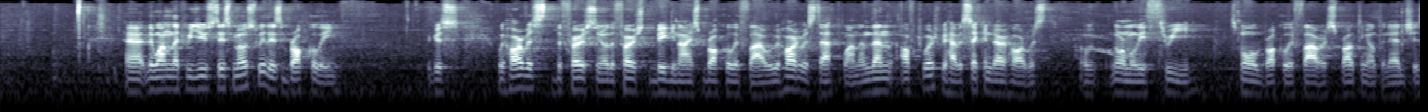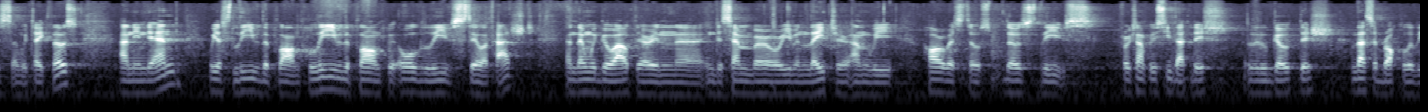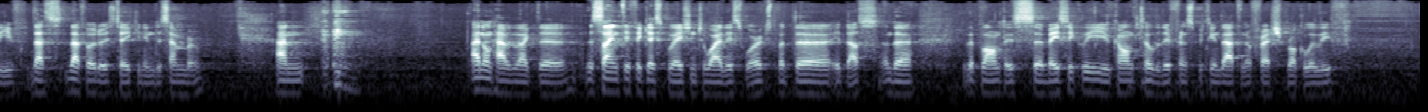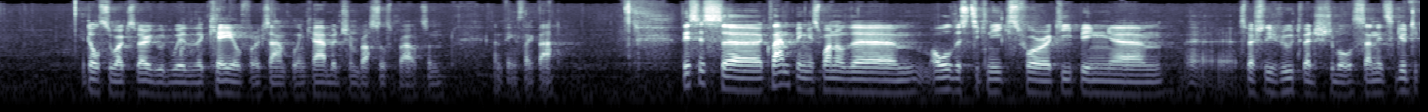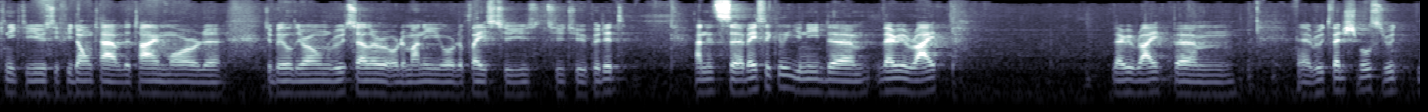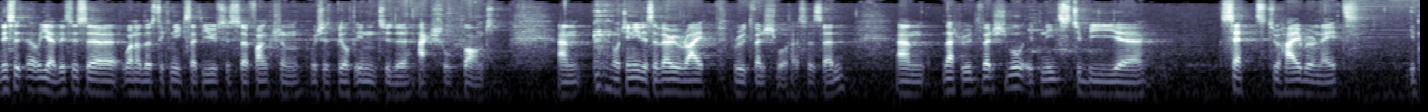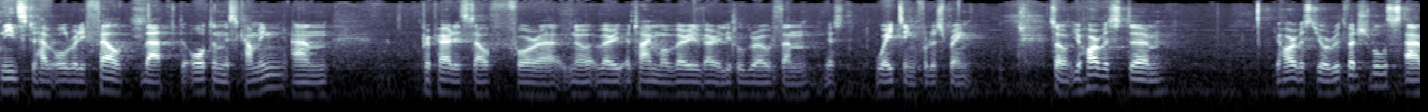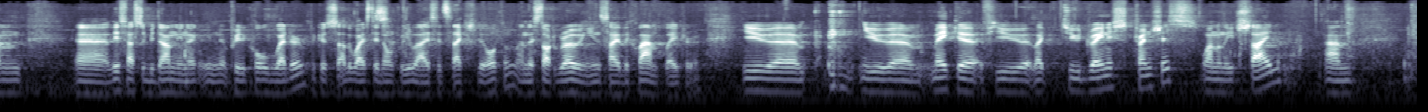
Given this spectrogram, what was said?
Uh, the one that we use this most with is broccoli, because we harvest the first, you know, the first big nice broccoli flower. We harvest that one, and then afterwards we have a secondary harvest of normally three small broccoli flowers sprouting out in edges, and we take those. And in the end, we just leave the plant, leave the plant with all the leaves still attached, and then we go out there in uh, in December or even later, and we harvest those those leaves. For example, you see that dish, a little goat dish, that's a broccoli leaf. That's that photo is taken in December. And I don't have like the, the scientific explanation to why this works, but uh, it does. And the, the plant is uh, basically, you can't tell the difference between that and a fresh broccoli leaf. It also works very good with the kale, for example, and cabbage and Brussels sprouts and, and things like that. This is, uh, clamping is one of the um, oldest techniques for keeping um, especially root vegetables, and it's a good technique to use if you don't have the time or the to build your own root cellar or the money or the place to use to, to put it. And it's uh, basically you need um, very ripe, very ripe um, uh, root vegetables. Root, this is, oh yeah, this is uh, one of those techniques that uses a function which is built into the actual plant. And what you need is a very ripe root vegetable, as I said. And that root vegetable, it needs to be uh, set to hibernate. It needs to have already felt that the autumn is coming and prepared itself for uh, you know, a, very, a time of very, very little growth and just waiting for the spring. So you harvest, um, you harvest your root vegetables, and uh, this has to be done in a, in a, pretty cold weather because otherwise they don't realize it's actually autumn and they start growing inside the clamp later. You, um, you um, make a few, like two drainage trenches, one on each side, and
